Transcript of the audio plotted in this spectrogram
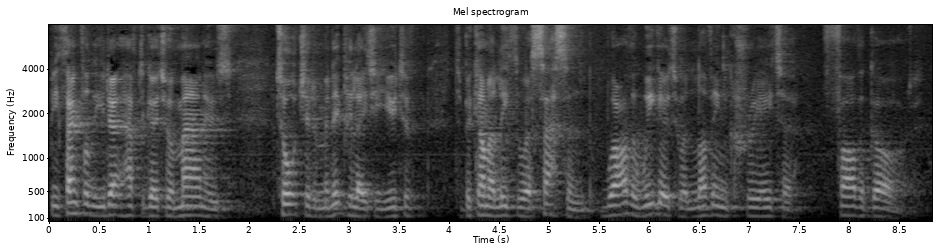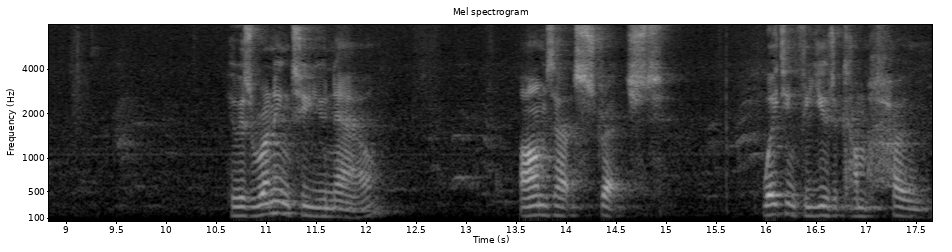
Be thankful that you don't have to go to a man who's tortured and manipulated you to, to become a lethal assassin. Rather, we go to a loving Creator, Father God, who is running to you now, arms outstretched, waiting for you to come home,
